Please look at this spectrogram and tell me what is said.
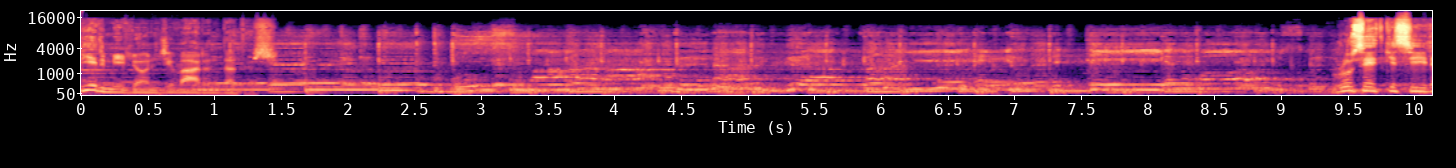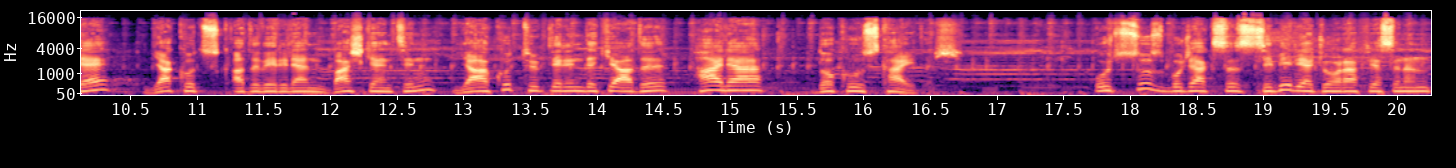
1 milyon civarındadır. Rus etkisiyle Yakutsk adı verilen başkentin Yakut Türklerindeki adı hala Dokuzkay'dır. Uçsuz bucaksız Sibirya coğrafyasının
